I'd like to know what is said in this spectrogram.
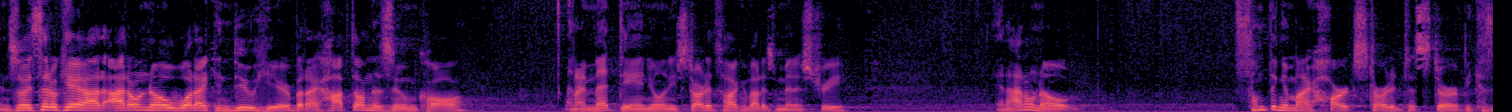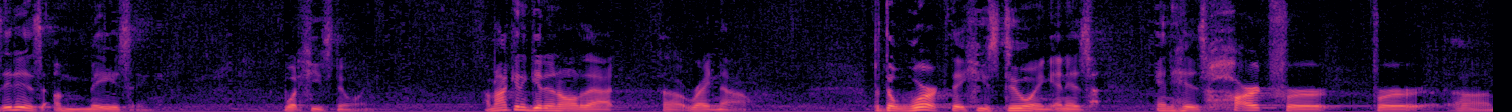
And so I said, okay, I, I, don't know what I can do here, but I hopped on the Zoom call and I met Daniel and he started talking about his ministry. And I don't know, something in my heart started to stir because it is amazing what he's doing. I'm not going to get into all of that uh, right now. But the work that he's doing and his, and his heart for, for um,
